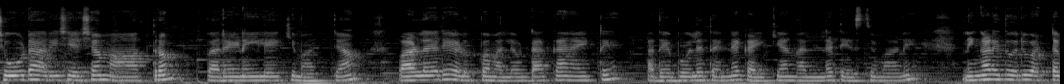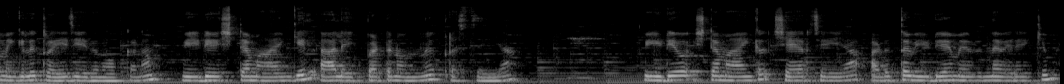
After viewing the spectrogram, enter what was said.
ചൂടാറിയ ശേഷം മാത്രം ഭരണയിലേക്ക് മാറ്റാം. വളരെ എളുപ്പമല്ല. ഉണ്ടാക്കാനായിട്ട് അതേപോലെ തന്നെ കഴിക്കാൻ നല്ല ടേസ്റ്റുമാണ്. നിങ്ങളിത് ഒരു വട്ടമെങ്കിലും ട്രൈ ചെയ്ത് നോക്കണം. വീഡിയോ ഇഷ്ടമായെങ്കിൽ ആ ലൈക്ക് ബട്ടൺ ഒന്ന് പ്രസ് ചെയ്യുക. വീഡിയോ ഇഷ്ടമായെങ്കിൽ ഷെയർ ചെയ്യുക. അടുത്ത വീഡിയോ വരുന്നവരേക്കും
